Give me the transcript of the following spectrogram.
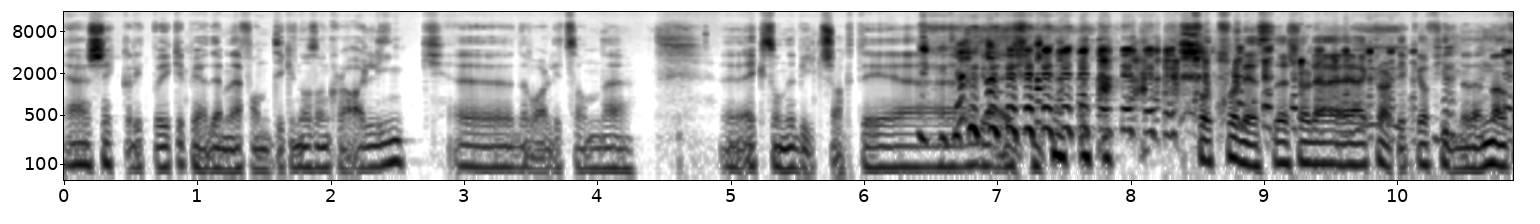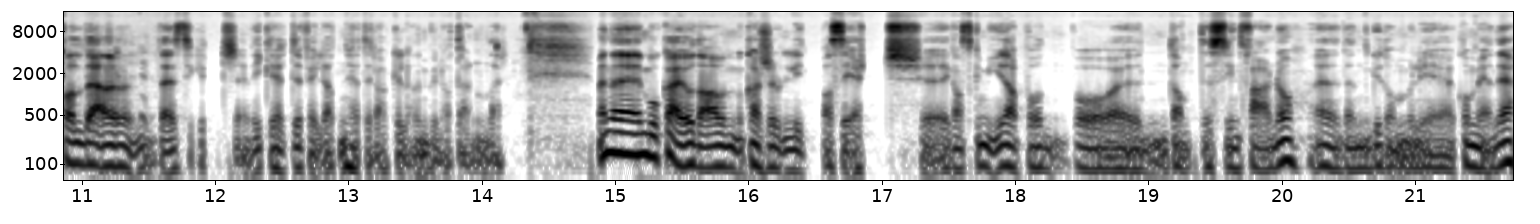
Jeg sjekka litt på Wikipedia, men jeg fant ikke noe sånn klar link. Uh, det var litt sånn uh, Ex on the Beach-aktig greier. Folk får lese det sjøl. Jeg, jeg klarte ikke å finne den. Men i hvert fall, det, er, det er sikkert ikke helt tilfeldig at den heter Rakel. Det er mulig at det er noen der. Men eh, boka er jo da kanskje litt basert ganske mye da, på, på Dantes Inferno, den guddommelige komedie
